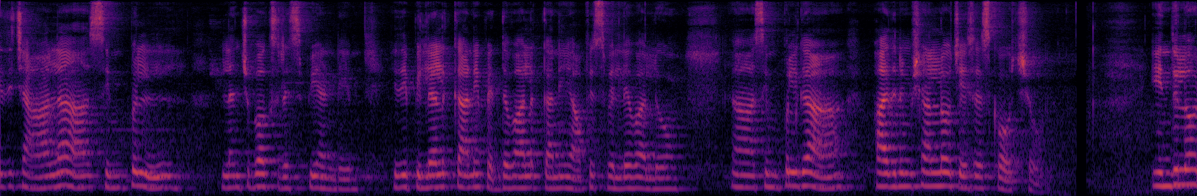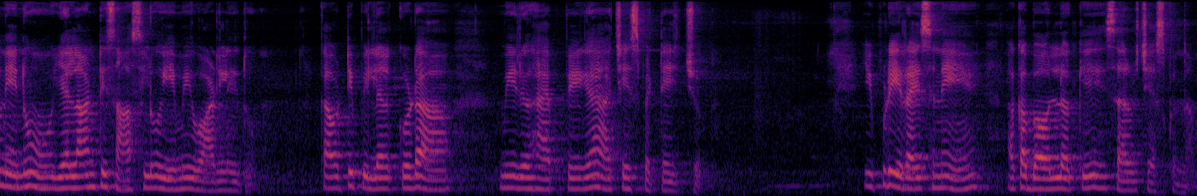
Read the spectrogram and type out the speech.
ఇది చాలా సింపుల్ లంచ్ బాక్స్ రెసిపీ అండి. ఇది పిల్లలకి కానీ పెద్దవాళ్ళకి కానీ ఆఫీస్ వెళ్ళే వాళ్ళు సింపుల్గా పది నిమిషాల్లో చేసేసుకోవచ్చు. ఇందులో నేను ఎలాంటి సాసులు ఏమీ వాడలేదు. కాబట్టి పిల్లలకు కూడా మీరు హ్యాపీగా చేసి పెట్టేయచ్చు. ఇప్పుడు ఈ రైస్ని ఒక బౌల్లోకి సర్వ్ చేసుకుందాం.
